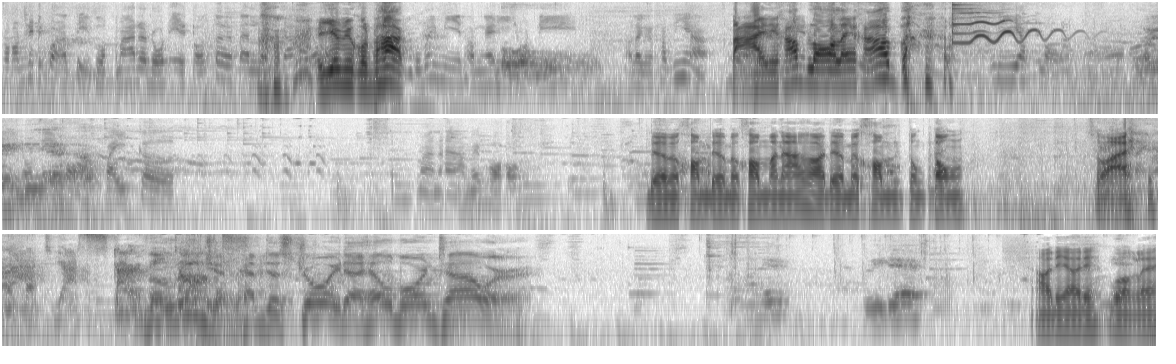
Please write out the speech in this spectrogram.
ตอนนี้ก่อนอติสวนมาแต่โดนเอ็นเคาน์เตอร์แต่หลบได้ไอ้เหี้ยมีคนพากกูไม่มีทำไงดีช็อตนี้ อะไรกันครับเนี่ยตายเลยครับ รออะไรครับเรียบร้อยโดนเอ็นบอกไปเกิดมานาไม่พอ เดินไปคอมเดินไปคอมมานะพอเดินไปคอมตรงๆสวย The Legion have destroyed a Hellborn tower. วีเด้เอาดิ เอาดิ บวกเลย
